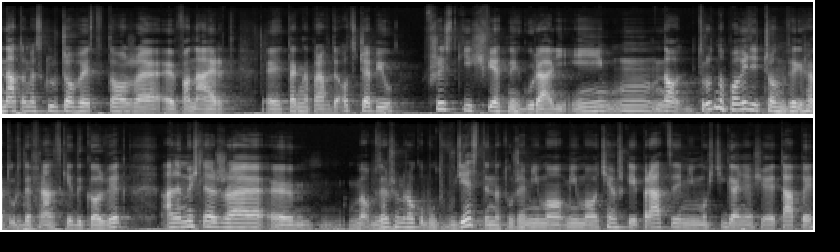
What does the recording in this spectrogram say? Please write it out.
Natomiast kluczowe jest to, że Van Aert y, tak naprawdę odczepił wszystkich świetnych górali i mm, no, trudno powiedzieć, czy on wygra Tour de France kiedykolwiek, ale myślę, że no, w zeszłym roku był 20 na turze mimo, mimo ciężkiej pracy, mimo ścigania się etapy.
